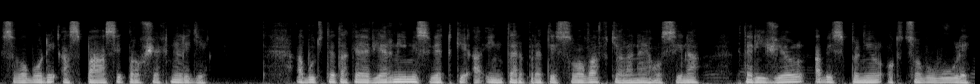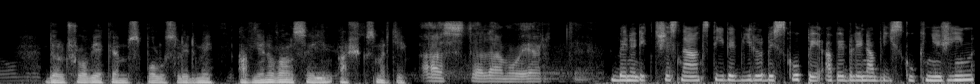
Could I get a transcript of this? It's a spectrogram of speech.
svobody a spásy pro všechny lidi. A buďte také věrnými svědky a interprety slova vtěleného syna, který žil, aby splnil otcovu vůli, byl člověkem spolu s lidmi a věnoval se jim až k smrti. Benedikt XVI. vybídl biskupy, aby byli na blízku kněžím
